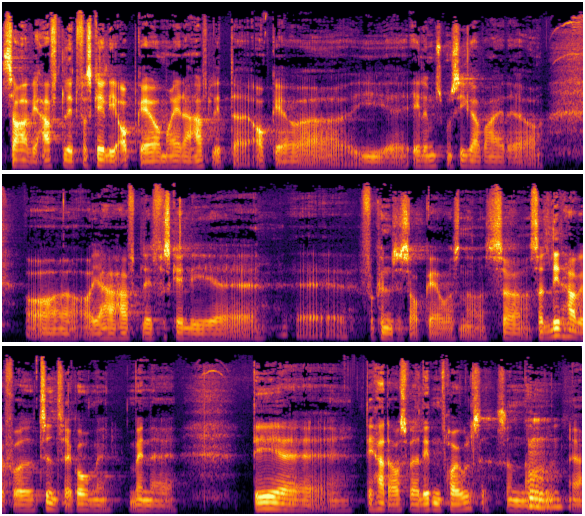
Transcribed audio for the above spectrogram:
Så har vi haft lidt forskellige opgaver. Maria har haft lidt uh, opgaver i uh, øh, LM's musikarbejde, og, og, og jeg har haft lidt forskellige uh, forkyndelsesopgaver og sådan noget. Så, så lidt har vi fået tiden til at gå med. Men uh, det, uh, det har da også været lidt en prøvelse. Sådan, uh, mm. ja.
